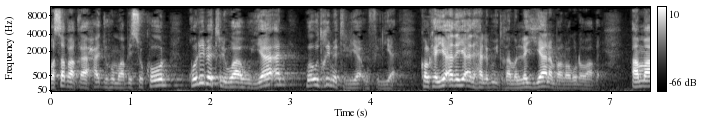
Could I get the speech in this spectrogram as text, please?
wasabaqa axaduhuma bisukuun qulibat ilwaawu yaaan waudqimat ilyaau fi lya kolka ya-da ya-daha lagu idqaamo layaanan baa loogu dhawaaqay. Ama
